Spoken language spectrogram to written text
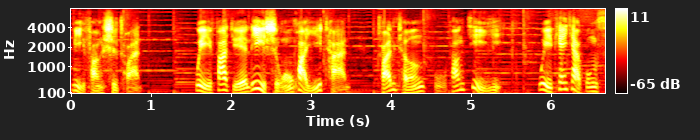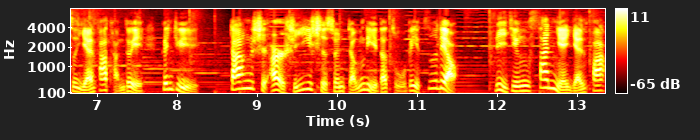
秘方失传。为发掘历史文化遗产，传承古方技艺，为天下公司研发团队根据。张氏二十一世孙整理的祖辈资料，历经三年研发，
